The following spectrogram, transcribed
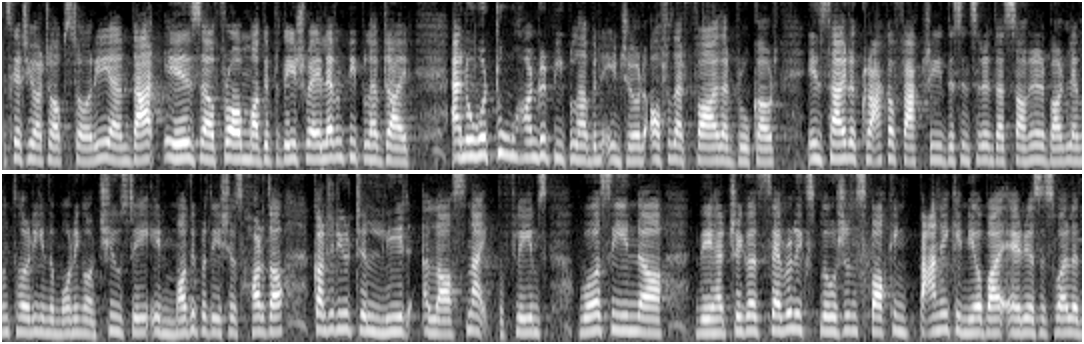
Let's get to your top story, and that is uh, from Madhya Pradesh, where 11 people have died and over 200 people have been injured after that fire that broke out inside a cracker factory. This incident that started at about 11:30 in the morning on Tuesday in Madhya Pradesh's Harda continued till late last night. The flames were seen; uh, they had triggered several explosions, sparking panic in nearby areas as well. And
